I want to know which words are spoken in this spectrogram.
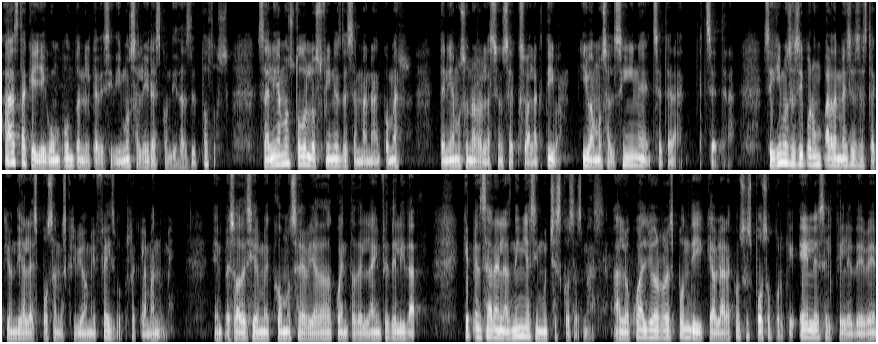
hasta que llegó un punto en el que decidimos salir a escondidas de todos. Salíamos todos los fines de semana a comer, teníamos una relación sexual activa, íbamos al cine, etcétera, etcétera. Seguimos así por un par de meses hasta que un día la esposa me escribió a mi Facebook reclamándome. Empezó a decirme cómo se había dado cuenta de la infidelidad que pensara en las niñas y muchas cosas más. A lo cual yo respondí que hablara con su esposo porque él es el que le debe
